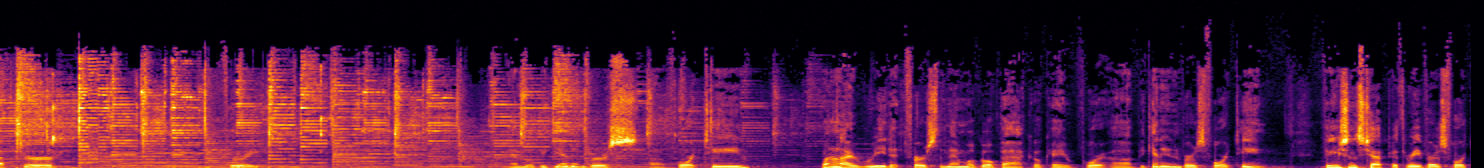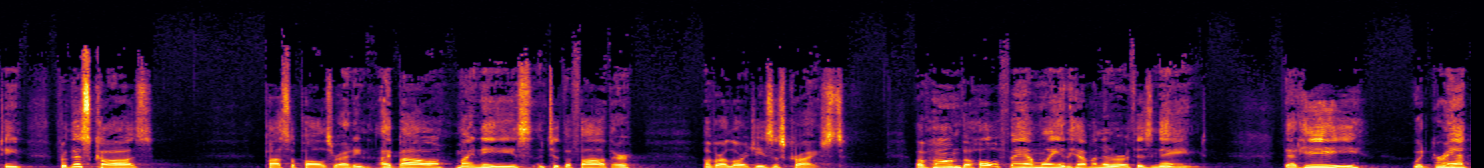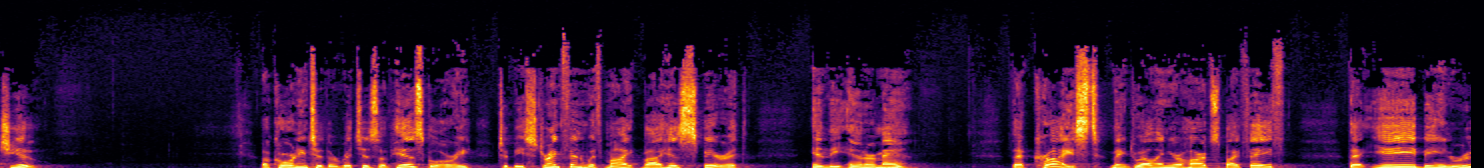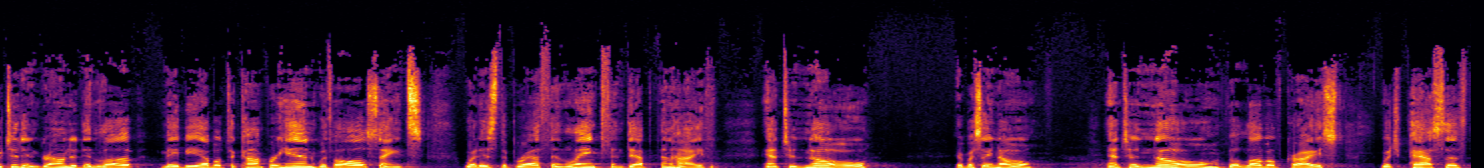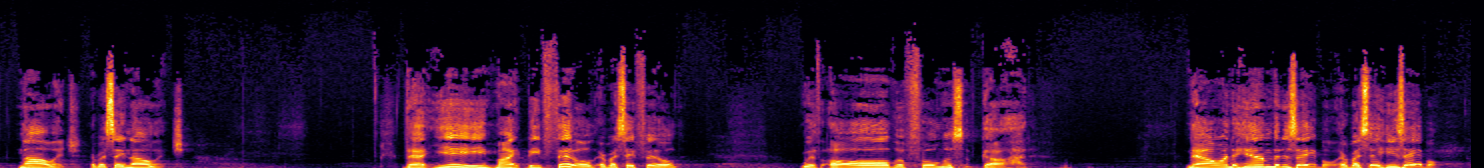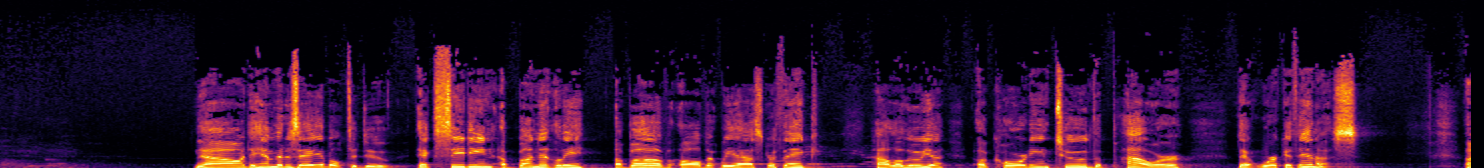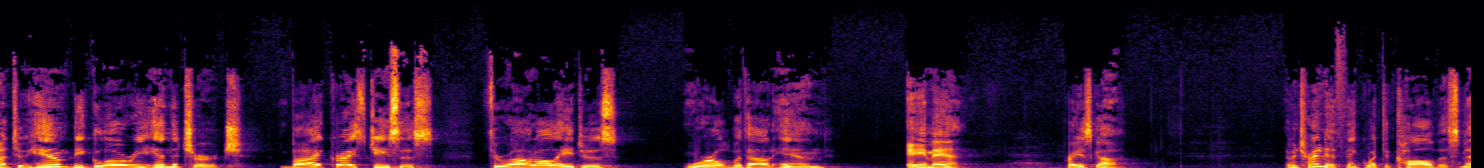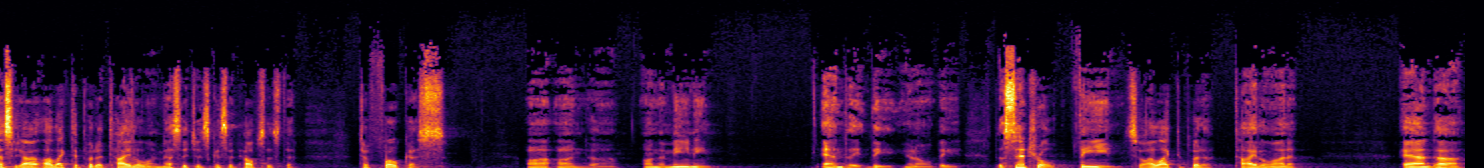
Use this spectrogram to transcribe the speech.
chapter 3. And we'll begin in verse uh, 14. Why don't I read it first and then we'll go back, okay? For, uh, beginning in verse 14. Ephesians chapter 3, verse 14. For this cause, Apostle Paul is writing, I bow my knees unto the Father of our Lord Jesus Christ, of whom the whole family in heaven and earth is named, that he would grant you, according to the riches of his glory, to be strengthened with might by his Spirit in the inner man, that Christ may dwell in your hearts by faith, that ye, being rooted and grounded in love, may be able to comprehend with all saints what is the breadth and length and depth and height, and to know, everybody say no, and to know the love of Christ which passeth knowledge. Everybody say knowledge. That ye might be filled, everybody say filled, with all the fullness of God. Now unto him that is able. Everybody say he's able. Now unto him that is able to do exceeding abundantly above all that we ask or think. Hallelujah. According to the power that worketh in us. Unto him be glory in the church by Christ Jesus throughout all ages, world without end. Amen. Praise God. I've been trying to think what to call this message. I, I like to put a title on messages because it helps us to, to focus uh, on, uh, on the meaning and the, the, you know, the, the central theme. So I like to put a title on it. And uh,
